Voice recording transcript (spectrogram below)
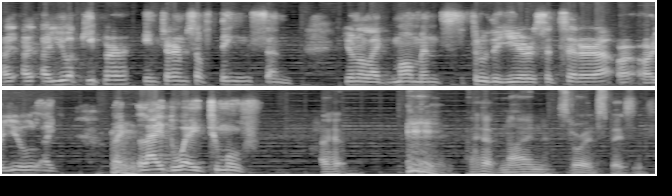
Are, are, are you a keeper in terms of things and you know like moments through the years, etc. Or are you like like hmm. lightweight to move? I have I have nine storage spaces.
